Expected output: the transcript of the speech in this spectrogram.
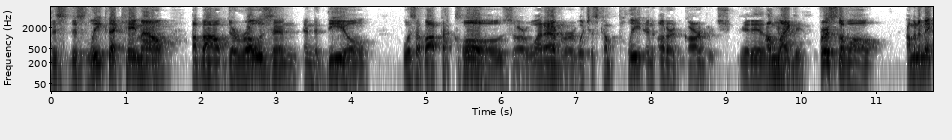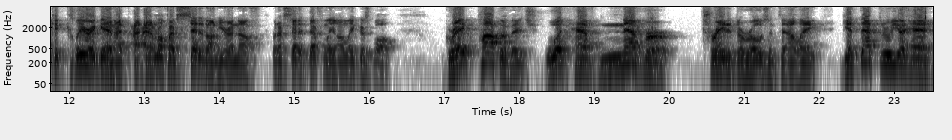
This this leak that came out about DeRozan and the deal was about the clothes or whatever, which is complete and utter garbage. It is. I'm garbage. like, first of all, I'm going to make it clear again. I, I, I don't know if I've said it on here enough, but I've said it definitely on Lakers Ball. Gregg Popovich would have never traded DeRozan to LA. Get that through your head.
